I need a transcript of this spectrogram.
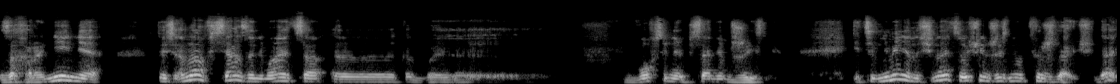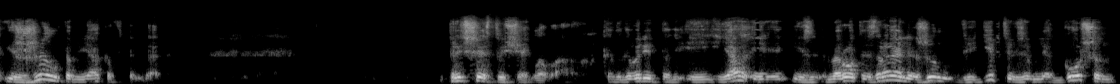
захоронение. То есть она вся занимается э, как бы вовсе не описанием жизни. И тем не менее начинается очень жизнеутверждающий. Да? И жил там Яков и так далее. Предшествующая глава, когда говорит, и, я, и, и народ Израиля жил в Египте, в земле Гошин,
